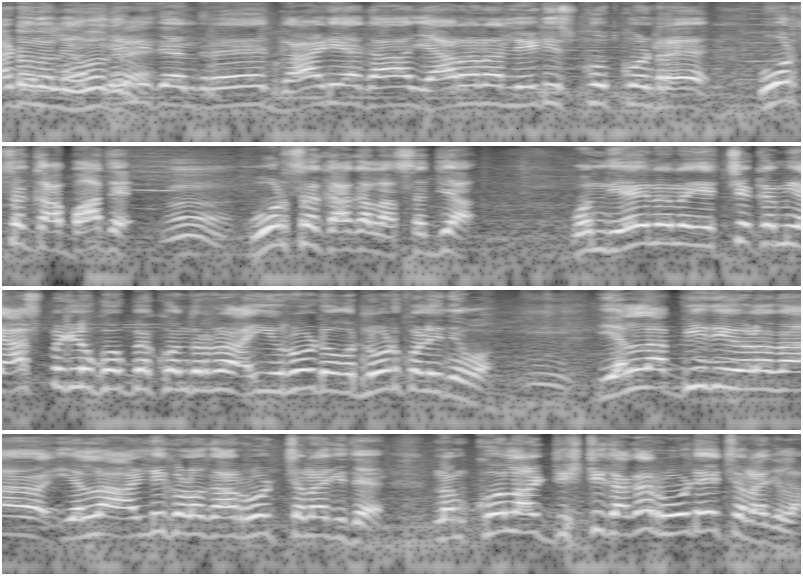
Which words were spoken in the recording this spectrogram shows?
ಆಟೋನಲ್ಲಿ ಹೋಗ್ರೆ. ಅಂದ್ರೆ ಗಾಡಿಯಾಗ ಯಾರನ್ನ ಲೇಡೀಸ್ ಕೂತ್ಕೊಂಡ್ರೆ ಓಡ್ಸಕ್ ಆ ಬಾಧೆ. ಓಡ್ಸಕ್ ಆಗಲ್ಲ ಸದ್ಯ. ಒಂದು ಏನಾನ ಹೆಚ್ಚು ಕಮ್ಮಿ ಹಾಸ್ಪಿಟ್ಲಿಗೆ ಹೋಗ್ಬೇಕು ಅಂದ್ರೂ ಈ ರೋಡ್ ನೋಡ್ಕೊಳ್ಳಿ ನೀವು. ಎಲ್ಲ ಬೀದಿಗಳಾಗ ಎಲ್ಲ ಹಳ್ಳಿಗಳಾಗ ರೋಡ್ ಚೆನ್ನಾಗಿದೆ. ನಮ್ಮ ಕೋಲಾರ ಡಿಸ್ಟಿಕ್ ಆಗ ರೋಡೇ ಚೆನ್ನಾಗಿಲ್ಲ.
